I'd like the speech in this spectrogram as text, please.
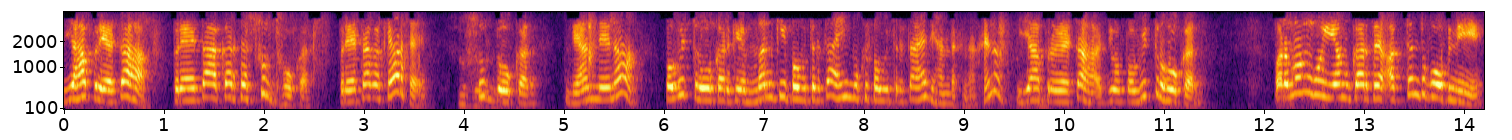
यह प्रेता प्रेता कर शुद्ध होकर प्रेता का क्या अर्थ है? शुद्ध होकर। ध्यान देना पवित्र होकर के मन की पवित्रता ही मुख्य पवित्रता है ध्यान रखना है ना? यह प्रेता जो पवित्र होकर परमम को यम करते अत्यंत गोपनीय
